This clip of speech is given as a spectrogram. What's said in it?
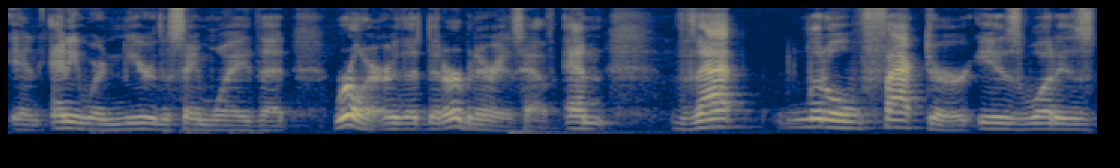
in anywhere near the same way that rural or that, that urban areas have, and that little factor is what is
